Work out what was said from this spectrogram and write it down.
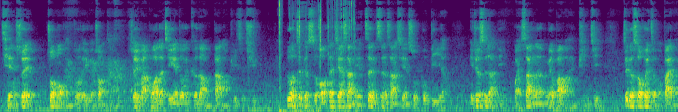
浅睡、做梦很多的一个状态，所以把不好的经验都会刻到大脑皮质去。如果这个时候再加上你的正肾上腺素不低啊，也就是啊，你晚上呢没有办法很平静，这个时候会怎么办呢？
